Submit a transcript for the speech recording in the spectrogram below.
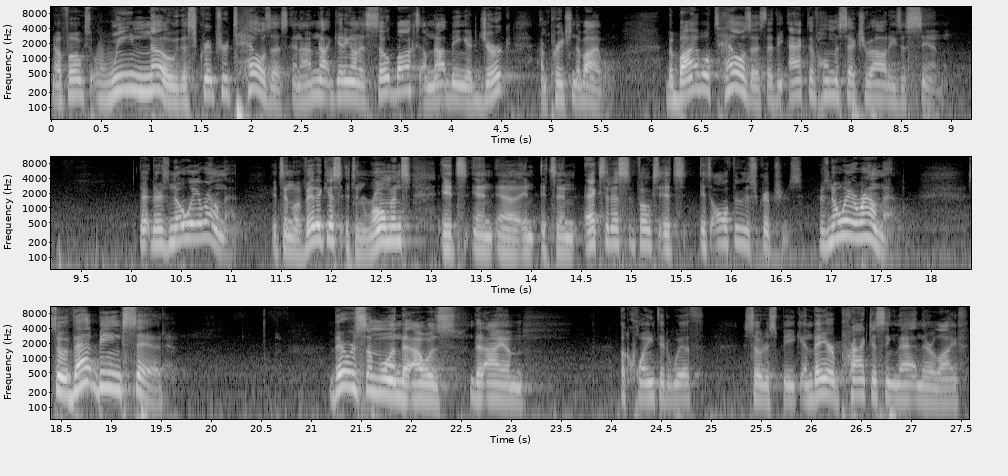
Now, folks, we know the scripture tells us, and I'm not getting on a soapbox, I'm not being a jerk, I'm preaching the Bible. The Bible tells us that the act of homosexuality is a sin. There's no way around that. It's in Leviticus, it's in Romans, it's in, uh, in, it's in Exodus, folks. It's, it's all through the scriptures. There's no way around that. So, that being said, there was someone that I was that I am acquainted with, so to speak, and they are practicing that in their life.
